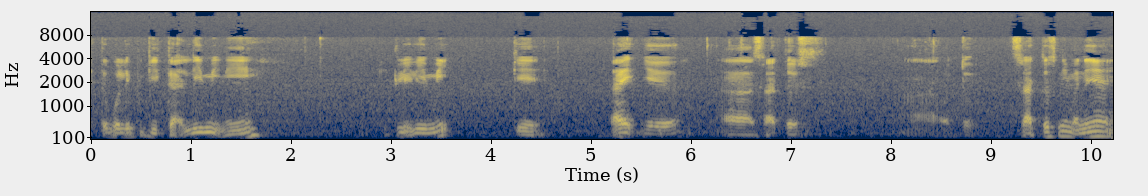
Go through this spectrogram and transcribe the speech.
kita boleh pergi kat limit ni. Klik limit. Okey tarik je uh, 100 uh, untuk 100 ni maknanya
